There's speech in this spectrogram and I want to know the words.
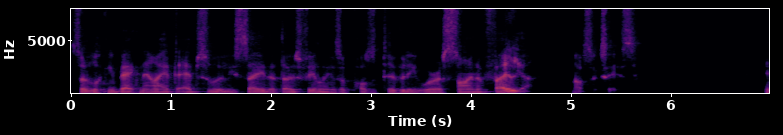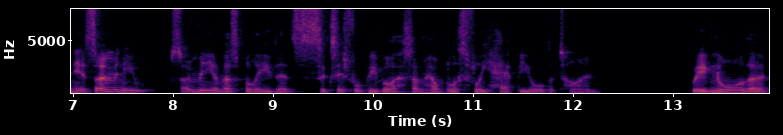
So looking back now, I have to absolutely say that those feelings of positivity were a sign of failure, not success. And yet so many so many of us believe that successful people are somehow blissfully happy all the time. We ignore the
